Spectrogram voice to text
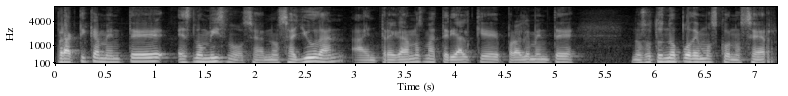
prácticamente es lo mismo, o sea, nos ayudan a entregarnos material que probablemente nosotros no podemos conocer,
